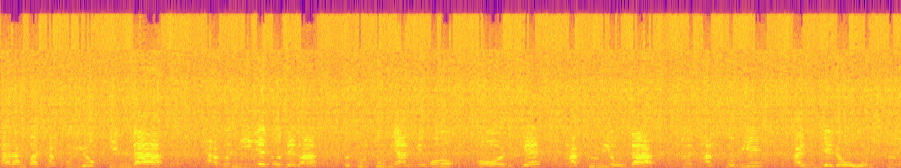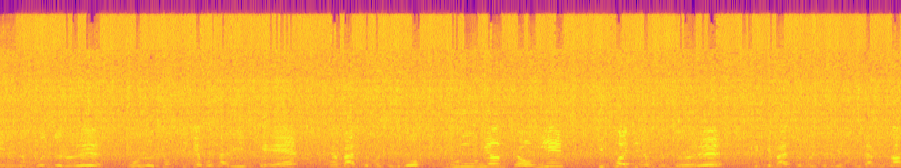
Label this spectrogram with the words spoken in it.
사람과 자꾸 엮인다. 작은 일에도 내가 소통이 안 되고 어, 이렇게 다툼이 온다. 그 다툼이 관계로 올 수 있는 분들을 오늘 쪽지게 보살이 이렇게 말씀을 드리고 누우면 병이 깊어지는 분들 이렇게 말씀을 드리겠습니다. 그래서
